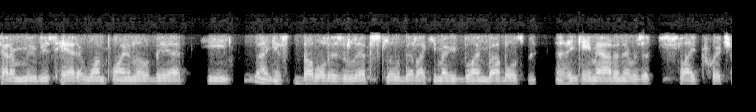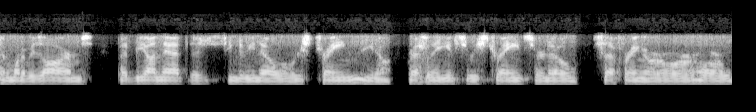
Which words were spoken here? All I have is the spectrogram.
kind of moved his head at one point a little bit. He, I guess, bubbled his lips a little bit, like he might be blowing bubbles, but nothing came out, and there was a slight twitch on one of his arms. But beyond that, there seemed to be no restraint, you know, wrestling against the restraints or no suffering or, or, or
